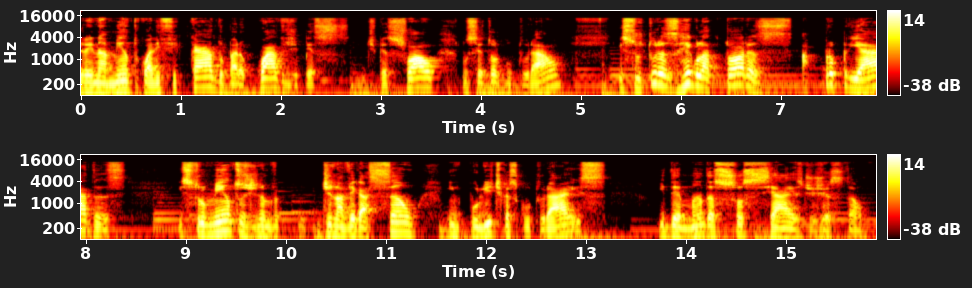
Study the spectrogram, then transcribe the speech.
treinamento qualificado para o quadro de, de pessoal no setor cultural, estruturas regulatórias apropriadas, instrumentos de, de navegação em políticas culturais e demandas sociais de gestão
